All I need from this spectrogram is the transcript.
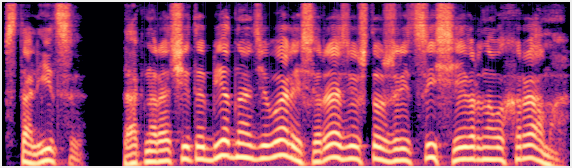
В столице так нарочито бедно одевались разве что жрецы северного храма.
